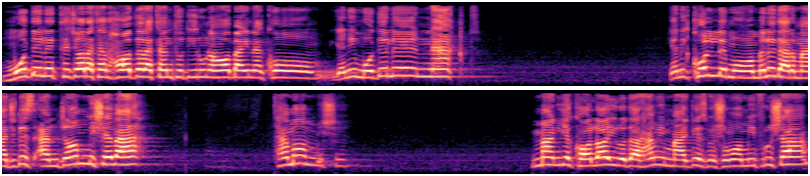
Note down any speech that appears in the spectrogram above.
مدل تجارتا حاضرتا تدیرونها بینکم یعنی مدل نقد. یعنی کل معامله در مجلس انجام میشه و تمام میشه. من یه کالایی رو در همین مجلس به شما میفروشم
